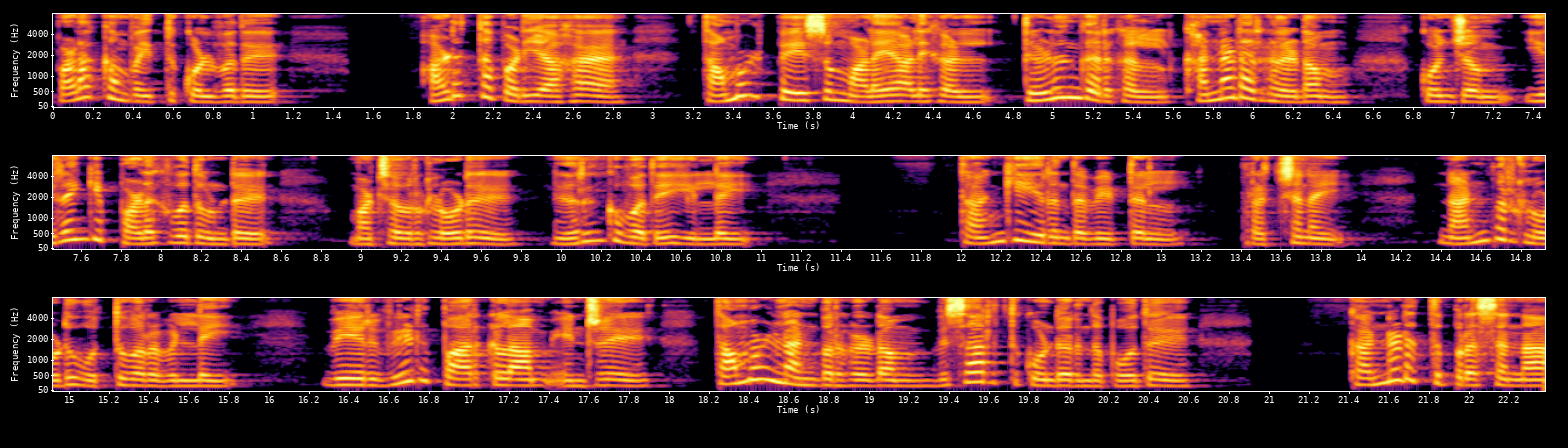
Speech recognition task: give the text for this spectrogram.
பழக்கம் வைத்துக்கொள்வது அடுத்தபடியாக தமிழ் பேசும் மலையாளிகள் தெலுங்கர்கள் கன்னடர்களிடம் கொஞ்சம் இறங்கி பழகுவதுண்டு. மற்றவர்களோடு நெருங்குவதே இல்லை. தங்கியிருந்த வீட்டில் பிரச்சனை. நண்பர்களோடு ஒத்துவரவில்லை. வேறு வீடு பார்க்கலாம் என்று தமிழ் நண்பர்களிடம் விசாரித்து கொண்டிருந்த போது கன்னடத்து பிரசன்னா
